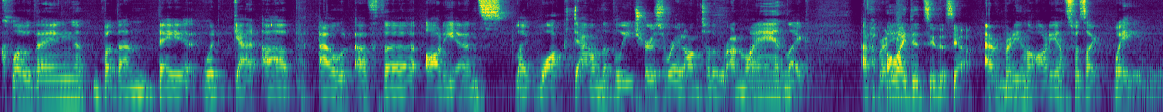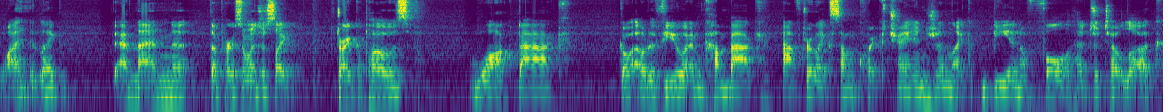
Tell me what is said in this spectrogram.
clothing but then they would get up out of the audience like walk down the bleachers right onto the runway and like everybody Oh, I did see this, yeah. everybody in the audience was like wait what like and then the person would just like strike a pose walk back go out of view and come back after like some quick change and like be in a full head to toe look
